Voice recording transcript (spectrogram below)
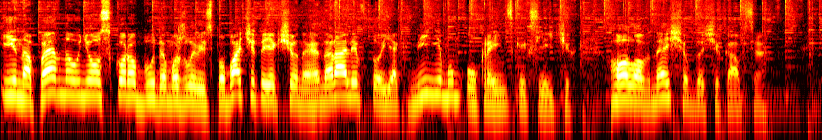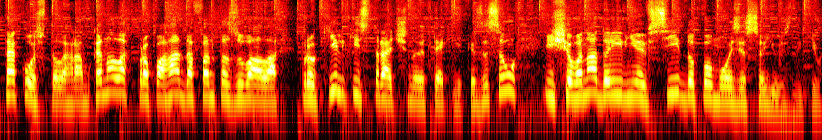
і напевно у нього скоро буде можливість побачити, якщо не генералів, то як мінімум українських слідчих. Головне, щоб дочекався. Також в телеграм-каналах пропаганда фантазувала про кількість втраченої техніки ЗСУ і що вона дорівнює всій допомозі союзників.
